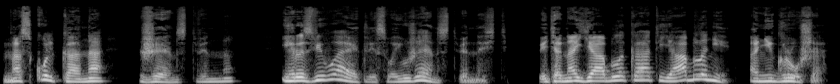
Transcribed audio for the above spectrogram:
Насколько она женственна и развивает ли свою женственность? Ведь она яблоко от яблони, а не груша.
